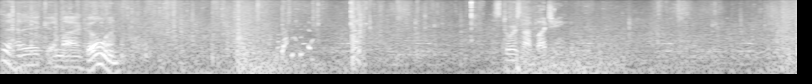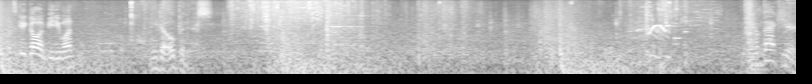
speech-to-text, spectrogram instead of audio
where the heck am I going? This door's not budging. Let's get going, BD1. I need to open this. Back here.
